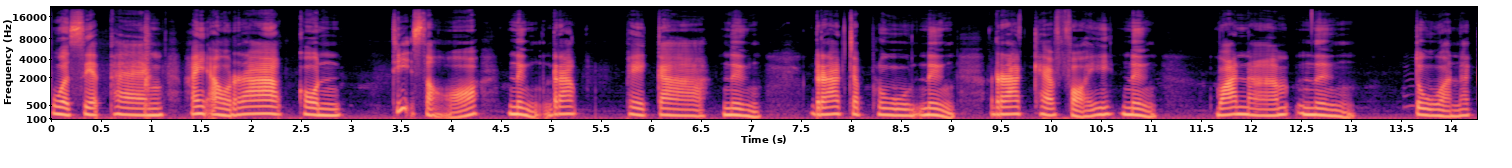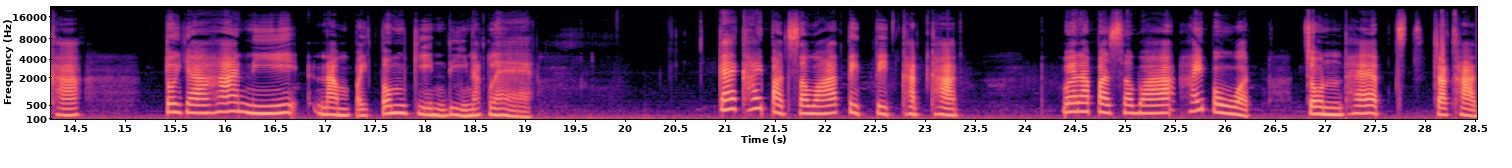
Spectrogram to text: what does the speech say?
ปวดเสียดแทง ให้เอารากคนที่สอหนึ่งรากเพกาหนึ่งรากจับพลูหนึ่งรากแคฝอยหนึ่งว่าน้ำหนึ่งตัวนะคะ ตัวยาห้านี้นำไปต้มกินดีนักแล แก้ไข้ปัสสาวะติดติดขัดขัดเวลาปัสสาวะให้ปวดจนแทบจะขาด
